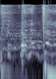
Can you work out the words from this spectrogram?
like to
